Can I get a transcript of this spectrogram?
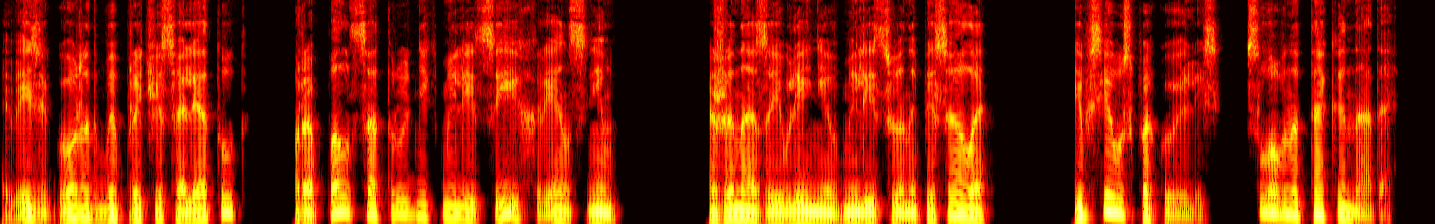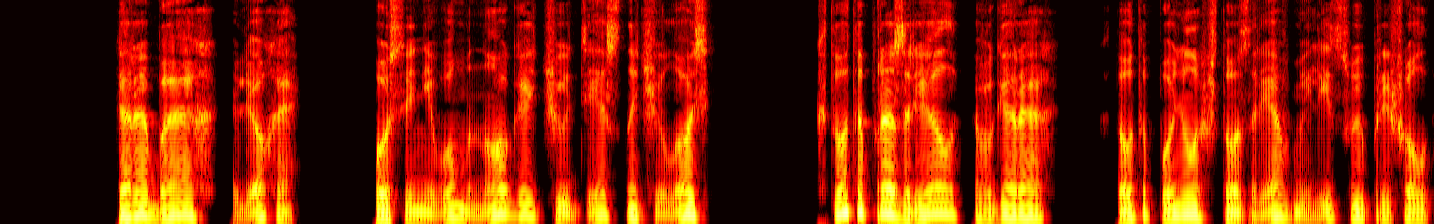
весь город бы прочесали, а тут пропал сотрудник милиции, и хрен с ним. Жена заявление в милицию написала, и все успокоились, словно так и надо. Карабах, Леха. После него много чудес началось. Кто-то прозрел в горах, кто-то понял, что зря в милицию пришел.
